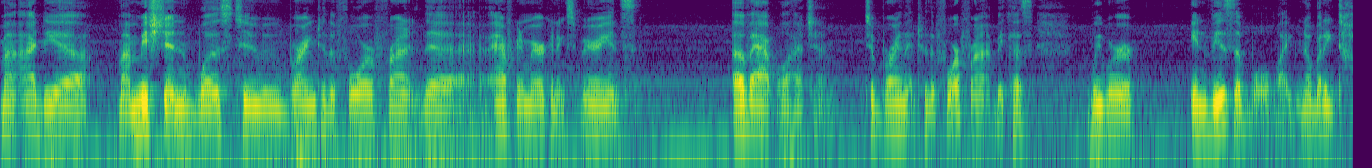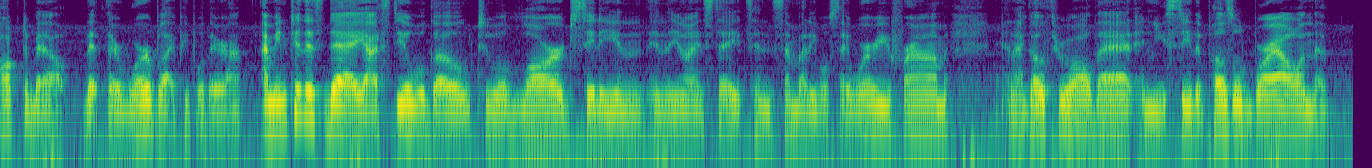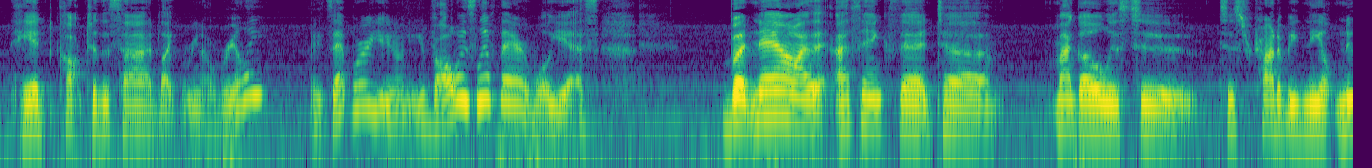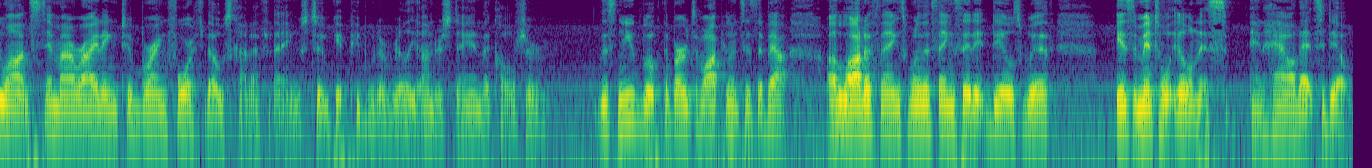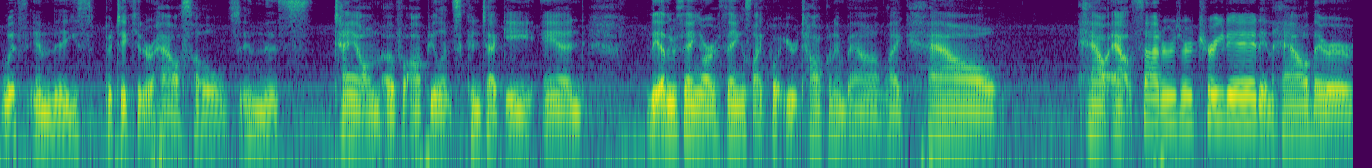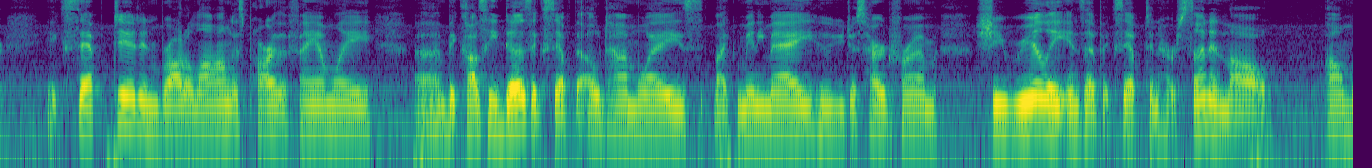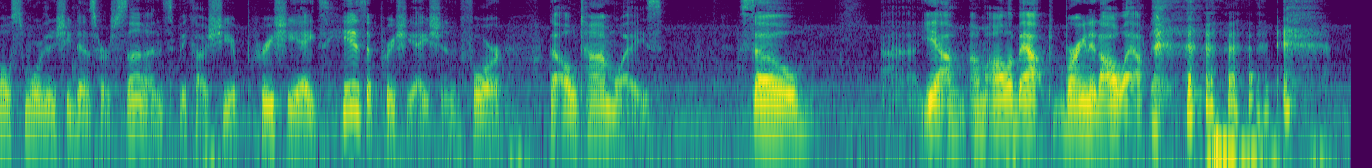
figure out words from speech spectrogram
my idea, my mission was to bring to the forefront the African American experience of Appalachia, to bring that to the forefront because we were invisible. Like nobody talked about that there were black people there. I, I, mean, to this day, I still will go to a large city in in the United States, and somebody will say, "Where are you from?" And I go through all that, and you see the puzzled brow and the head cocked to the side, like you know, really. Is that where you, you know you've always lived there? Well, yes. But now I I think that uh, my goal is to to try to be nuanced in my writing to bring forth those kind of things to get people to really understand the culture. This new book, The Birds of Opulence, is about a lot of things. One of the things that it deals with is mental illness and how that's dealt with in these particular households in this town of Opulence, Kentucky. And the other thing are things like what you're talking about, like how how outsiders are treated and how they're accepted and brought along as part of the family. Uh, because he does accept the old time ways, like Minnie Mae, who you just heard from, she really ends up accepting her son in law almost more than she does her sons because she appreciates his appreciation for the old time ways. So, uh, yeah, I'm all about bringing it all out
